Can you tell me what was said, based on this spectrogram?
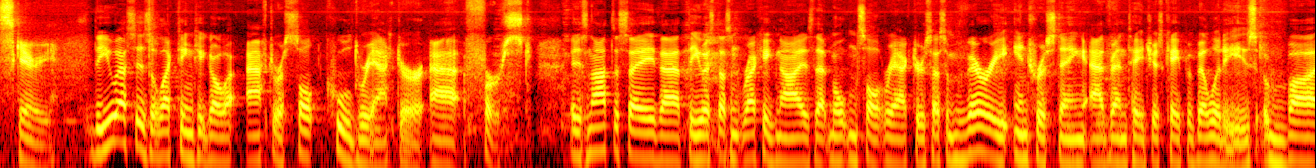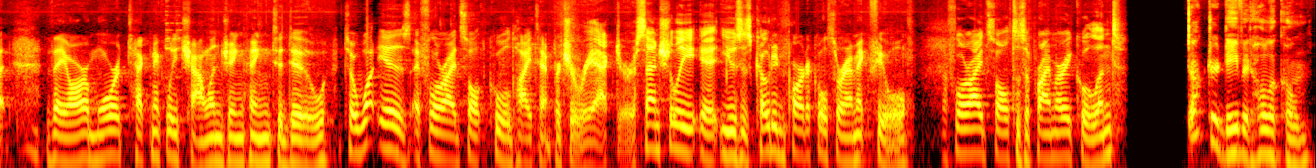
scary. The U.S. is electing to go after a salt cooled reactor at first. It is not to say that the U.S. doesn't recognize that molten salt reactors have some very interesting, advantageous capabilities, but they are a more technically challenging thing to do. So, what is a fluoride salt cooled high temperature reactor? Essentially, it uses coated particle ceramic fuel. The fluoride salt is a primary coolant. Dr. David Holcomb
